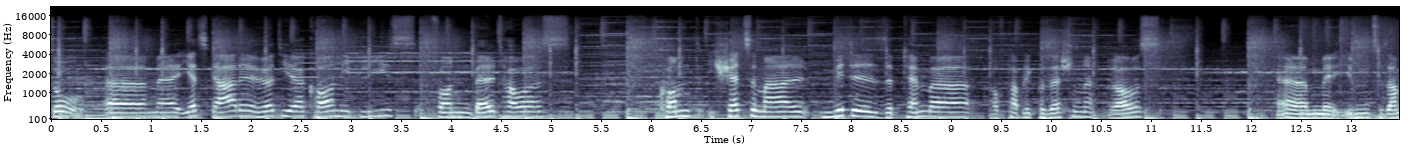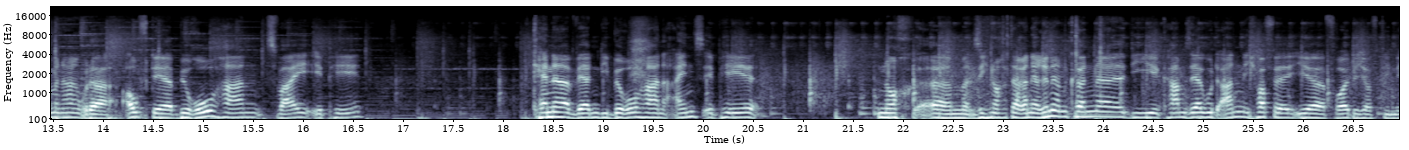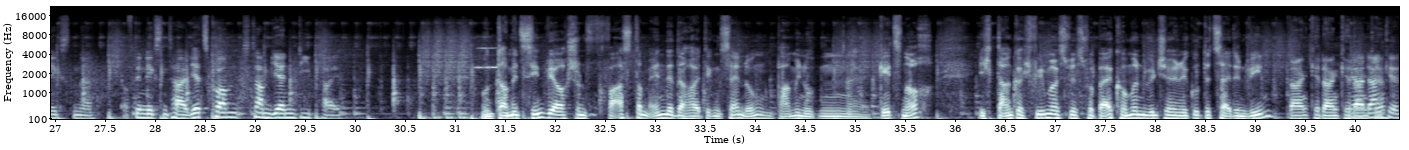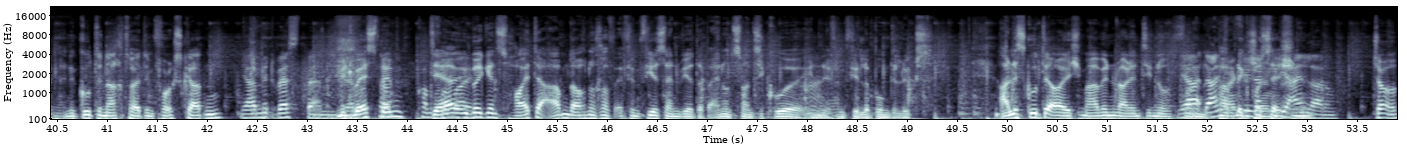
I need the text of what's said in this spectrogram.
So, ähm, äh, jetzt gerade hört ihr Call Me Please von Bell Towers. Kommt, ich schätze mal, Mitte September auf Public Possession raus. Ähm, Im Zusammenhang oder auf der Bürohahn 2 EP. Kenner werden die Bürohahn 1 EP noch, ähm, sich noch daran erinnern können. Äh, Die kam sehr gut an. Ich hoffe, ihr freut euch auf, die nächsten, äh, auf den nächsten Teil. Jetzt kommt Tambien Deepie. Und damit sind wir auch schon fast am Ende der heutigen Sendung. Ein paar Minuten äh, geht's noch. Ich danke euch vielmals fürs Vorbeikommen, wünsche euch eine gute Zeit in Wien, Danke, danke, Ja, danke. danke. eine gute Nacht heute im Volksgarten. Ja, mit Westbam. Mit Lust Westbam, der vorbei. übrigens heute Abend auch noch auf FM4 sein wird, ab 21 Uhr Ah, in FM4 La Boom Deluxe. Alles Gute euch, Marvin Valentino von Ja, danke Public Dank für die Possession. Einladung. Ciao.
